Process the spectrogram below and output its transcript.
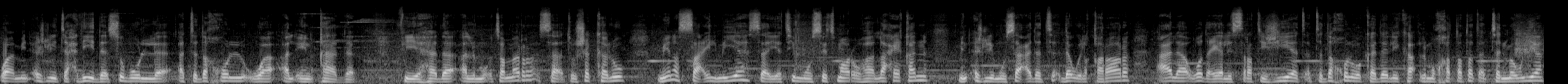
ومن أجل تحديد سبل التدخل والإنقاذ. في هذا المؤتمر ستشكل منصة علمية سيتم استثمارها لاحقا من أجل مساعدة ذوي القرار على وضع الاستراتيجيات التدخل وكذلك المخططات التنموية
